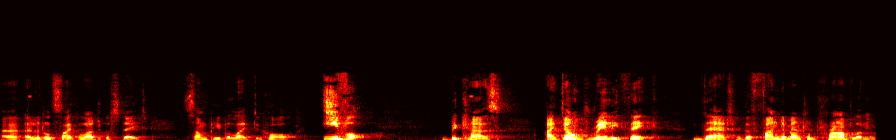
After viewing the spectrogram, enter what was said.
uh, a little psychological state some people like to call evil. Because I don't really think that the fundamental problem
